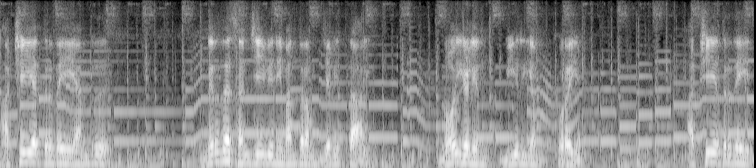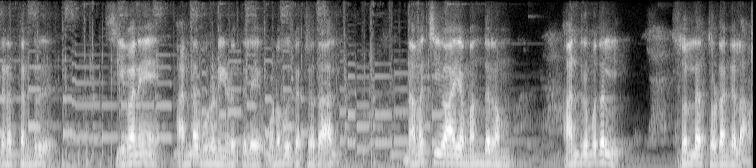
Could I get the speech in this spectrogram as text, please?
அக்ஷய திருதையை அன்று மிருத சஞ்சீவினி மந்திரம் ஜெபித்தால் நோய்களின் வீரியம் குறையும். அக்ஷய திருதை தினத்தன்று சிவனே அன்னபூரணியிடத்திலே உணவு பெற்றதால் நமச்சிவாய மந்திரம் அன்று முதல் சொல்லத் தொடங்கலாம்.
